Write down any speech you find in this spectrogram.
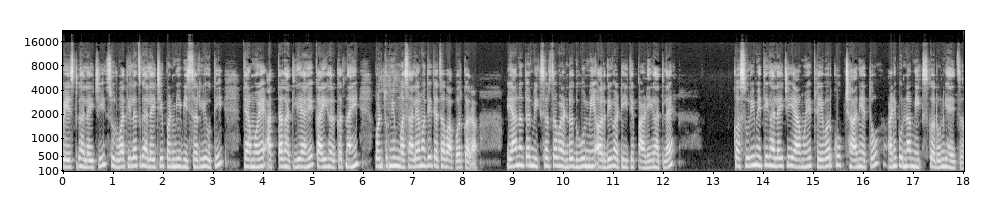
पेस्ट घालायची. सुरुवातीलाच घालायची पण मी विसरली होती. त्यामुळे आत्ता घातली आहे. काही हरकत नाही पण तुम्ही मसाल्यामध्ये त्याचा वापर करा. यानंतर मिक्सरचं भांडं धुवून मी अर्धी वाटी इथे पाणी घातलं आहे कसुरी मेथी घालायची यामुळे फ्लेवर खूप छान येतो आणि पुन्हा मिक्स करून घ्यायचं.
